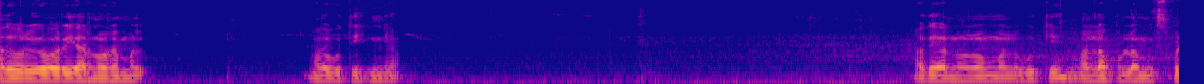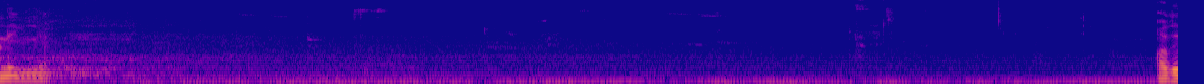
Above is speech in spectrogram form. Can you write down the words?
அது ஒரு ஒரு இரநூறு எம்எல் அதை ஊற்றிக்கிங்க அது இரநூறு எம்எல் ஊற்றி நல்லா ஃபுல்லாக மிக்ஸ் பண்ணிக்கோங்க. அது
